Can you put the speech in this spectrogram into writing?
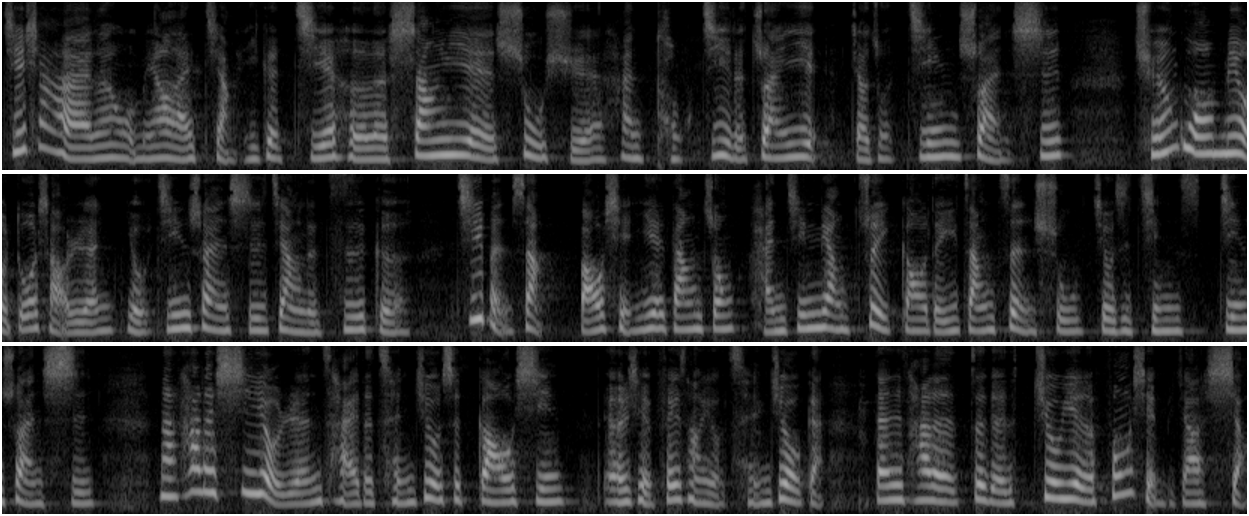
接下来呢，我们要来讲一个结合了商业数学和统计的专业，叫做精算师。全国没有多少人有精算师这样的资格，基本上。保险业当中含金量最高的一张证书就是精精算师，那他的稀有人才的成就是高薪，而且非常有成就感，但是他的这个就业的风险比较小，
